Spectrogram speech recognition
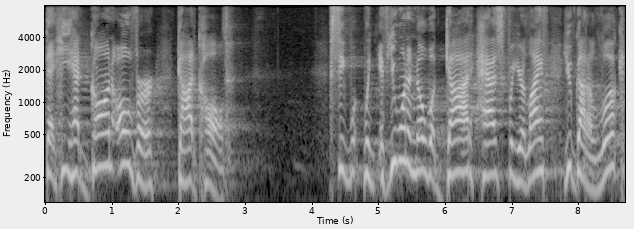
that he had gone over, God called. See, when, if you want to know what God has for your life, you've got to look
